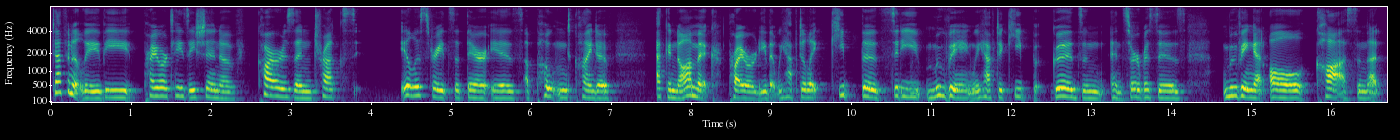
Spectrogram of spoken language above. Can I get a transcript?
Definitely. The prioritization of cars and trucks illustrates that there is a potent kind of economic priority that we have to like keep the city moving we have to keep goods and, and services moving at all costs and that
